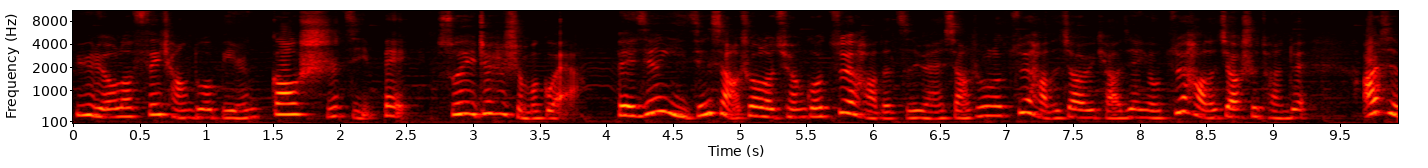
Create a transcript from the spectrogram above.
预留了非常多，比人高十几倍。所以这是什么鬼啊？北京已经享受了全国最好的资源，享受了最好的教育条件，有最好的教师团队，而且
